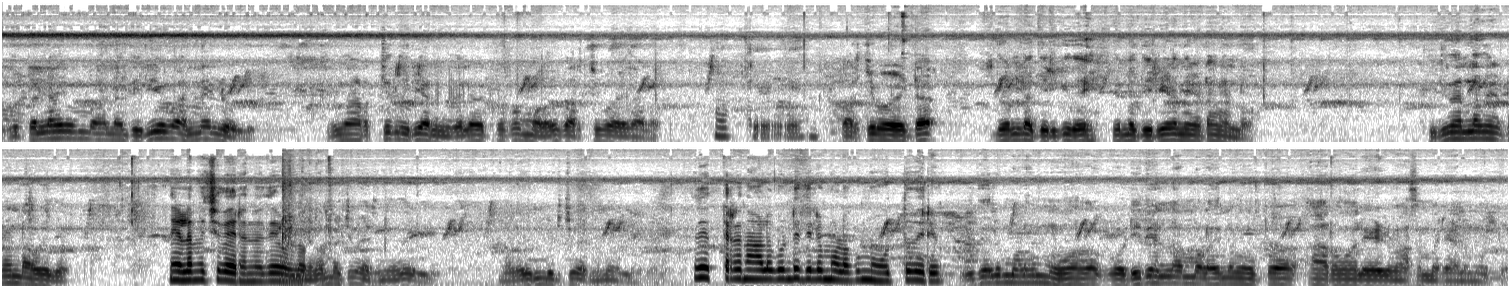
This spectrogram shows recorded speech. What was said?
ഇതിപ്പെല്ലാം പിന്നെ തിരി വന്നല്ലേ ഉള്ളൂ. ഇത് നിറച്ച് തിരിയാണ്. ഇതിലെ വെച്ചപ്പോൾ മുളക് പറിച്ച് പോയതാണ്. പറിച്ച് പോയിട്ട് ഇതല്ല തിരിക്ക്? ദേ ഇതിന്റെ തിരിയുടെ നീട്ടം കണ്ടോ? തിരി നല്ല നീട്ടം ഉണ്ടാവും ഇത്. നീളം വെച്ച് വരുന്നതേ ഉള്ളൂ. നീളം വെച്ച് വരുന്നതേ ഉള്ളൂ. മുളകും പിടിച്ച് വരുന്നേ ഉള്ളൂ ഇത് എത്ര നാൾ കൊണ്ട് ഇതിൽ മുളക് മൂത്ത് വരും? ഇതിൽ മുളക് കൊടിയിലെല്ലാം മുളകിന്റെ മൂപ്പ് ആറ് മുതൽ ഏഴ് മാസം വരെയാണ് മൂപ്പ്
